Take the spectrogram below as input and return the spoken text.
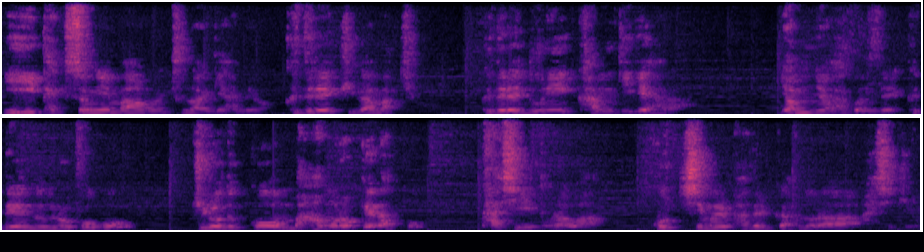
이 백성의 마음을 둔하게 하며 그들의 귀가 막히고 그들의 눈이 감기게 하라 염려하건대 그들의 눈으로 보고 귀로 듣고 마음으로 깨닫고 다시 돌아와 고침을 받을까 하노라 하시기로.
